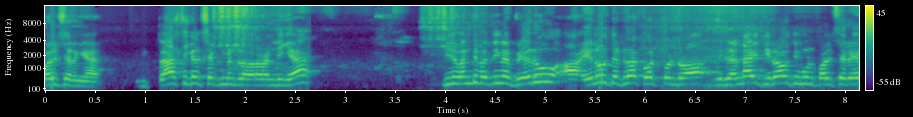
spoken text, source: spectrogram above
பல்சருங்க இது கிளாசிக்கல் செக்மெண்ட்ல வர வண்டிங்க. இது வந்து பாத்தீங்கன்னா வெறும் எழுபத்தெட்டு ரூபா கோட் பண்றோம். இது ரெண்டாயிரத்தி இருபத்தி மூணு பல்சரு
